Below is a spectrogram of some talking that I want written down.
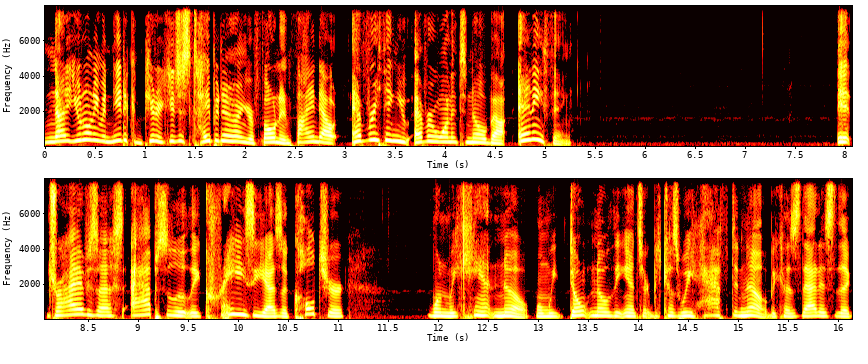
Now you don't even need a computer. You can just type it in on your phone and find out everything you ever wanted to know about anything. It drives us absolutely crazy as a culture when we can't know, when we don't know the answer because we have to know because that is the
